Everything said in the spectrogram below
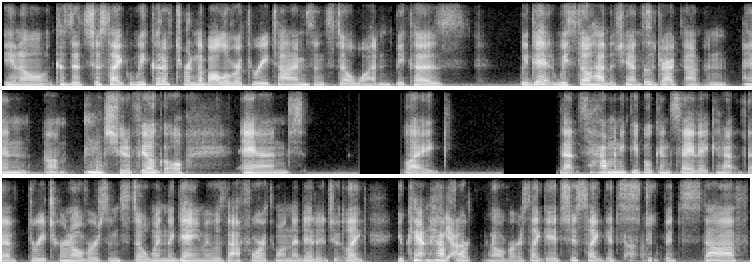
you know, because it's just like we could have turned the ball over three times and still won because we did. We still had the chance to drive down and and um, shoot a field goal, and like that's how many people can say they could have, they have three turnovers and still win the game. It was that fourth one that did it. To like you can't have Yeah. four turnovers. Like it's just like it's Yeah. stupid stuff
